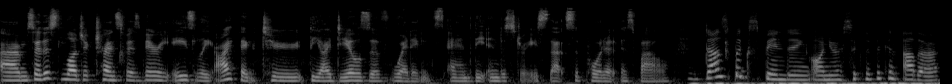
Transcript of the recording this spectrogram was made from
Um, so, this logic transfers very easily, I think, to the ideals of weddings and the industries that support it as well. Does big spending on your significant other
